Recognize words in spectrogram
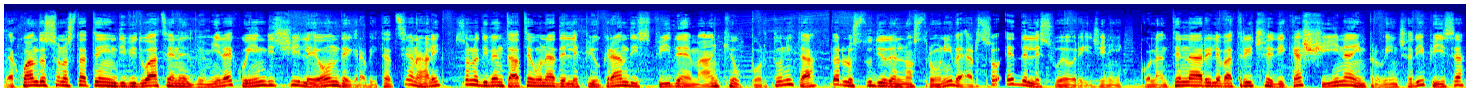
Da quando sono state individuate nel 2015, le onde gravitazionali sono diventate una delle più grandi sfide ma anche opportunità per lo studio del nostro universo e delle sue origini. Con l'antenna rilevatrice di Cascina, in provincia di Pisa,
